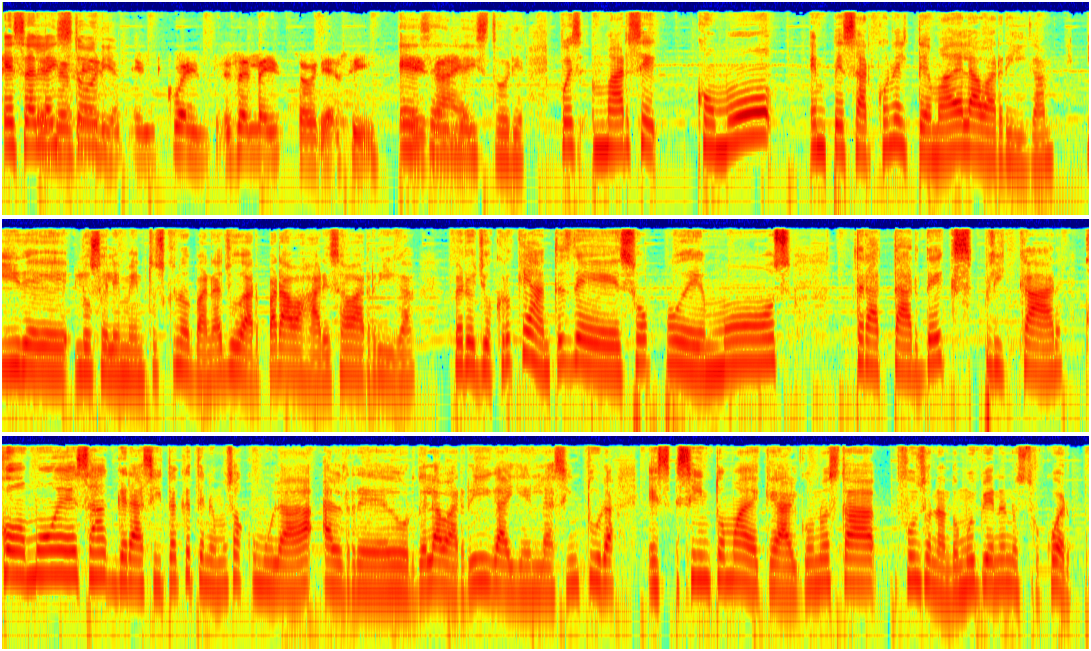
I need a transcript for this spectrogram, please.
esa es la historia. el, cuento, esa es la historia, sí. Esa, es la historia. Pues Marce, ¿Cómo empezar con el tema de la barriga y de los elementos que nos van a ayudar para bajar esa barriga? Pero yo creo que antes de eso podemos tratar de explicar cómo esa grasita que tenemos acumulada alrededor de la barriga y en la cintura es síntoma de que algo no está funcionando muy bien en nuestro cuerpo.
